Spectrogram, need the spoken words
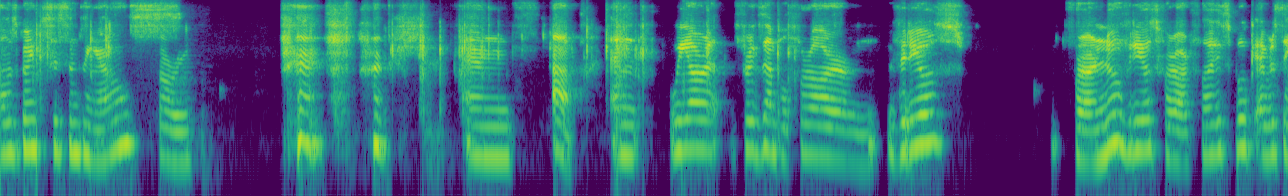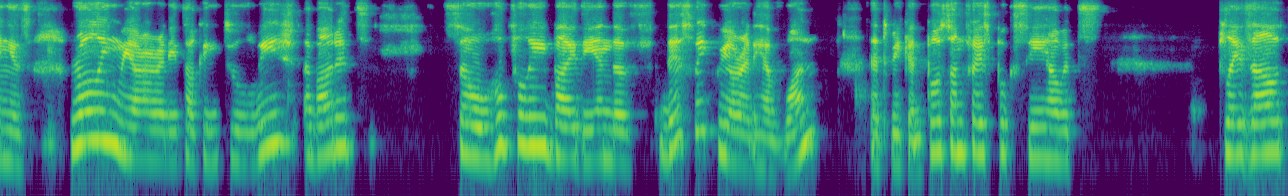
I was going to say something else. Sorry. and ah, and we are, for example, for our videos, for our new videos for our Facebook, everything is rolling. We are already talking to Luis about it. So hopefully by the end of this week, we already have one that we can post on Facebook, see how it plays out,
